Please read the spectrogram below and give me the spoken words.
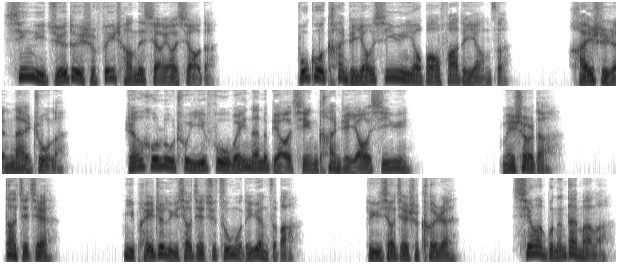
心里绝对是非常的想要笑的，不过看着姚希韵要爆发的样子，还是忍耐住了，然后露出一副为难的表情，看着姚希韵。没事的，大姐姐，你陪着吕小姐去祖母的院子吧。吕小姐是客人，千万不能怠慢了。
